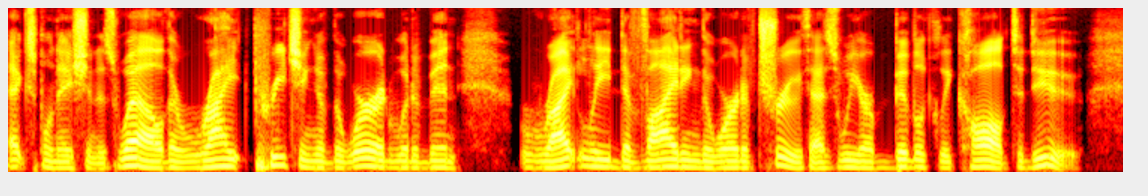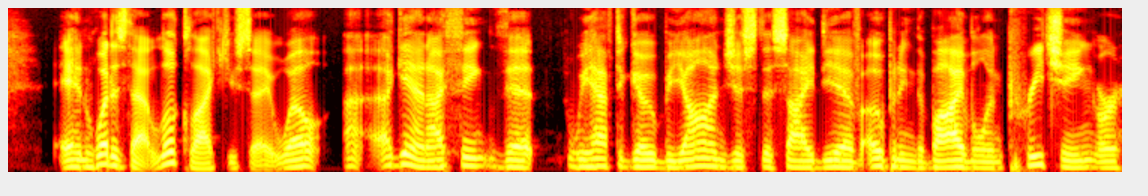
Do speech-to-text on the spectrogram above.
explanation as well. The right preaching of the Word would have been rightly dividing the Word of truth as we are biblically called to do. And what does that look like, you say? Well, again, I think that we have to go beyond just this idea of opening the Bible and preaching or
